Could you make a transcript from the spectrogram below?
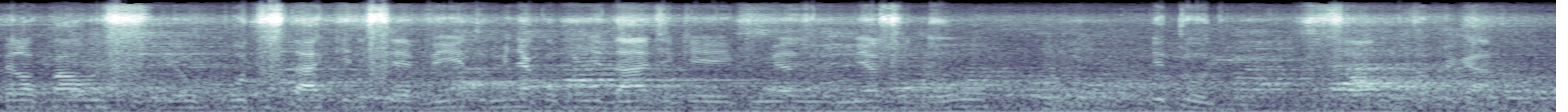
pela qual eu pude estar aqui nesse evento, minha comunidade que, que me, me ajudou e tudo. Só muito obrigado.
